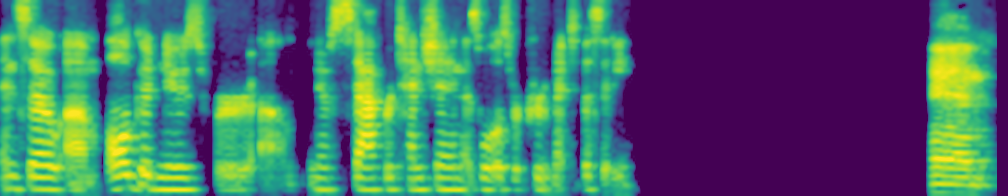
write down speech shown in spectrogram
And so um, all good news for um, you know staff retention as well as recruitment to the city. And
